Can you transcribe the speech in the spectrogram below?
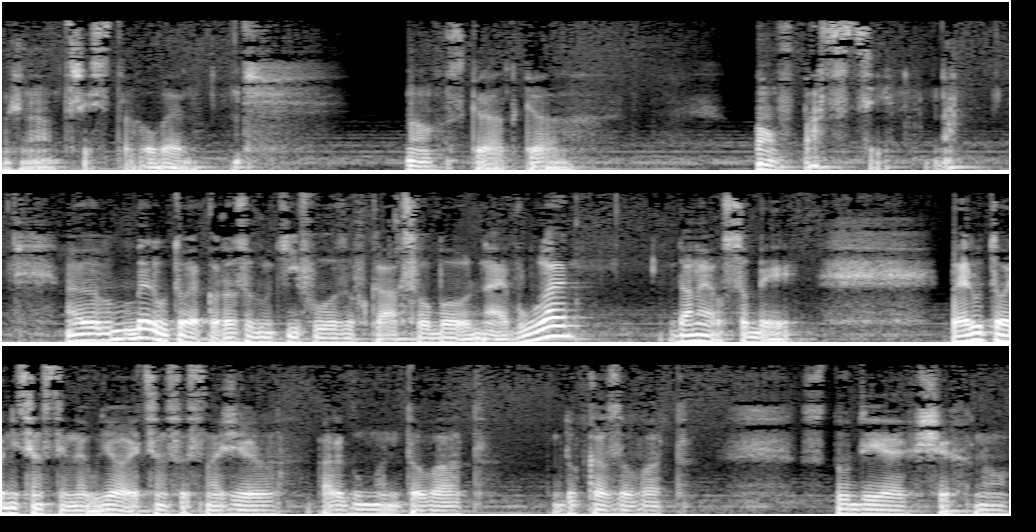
možná 300 hoven. No, zkrátka, mám v pasci. No. Beru to jako rozhodnutí v úvozovkách svobodné vůle dané osoby. Beru to, nic jsem s tím neudělal, ať jsem se snažil argumentovat, dokazovat, studie, všechno,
